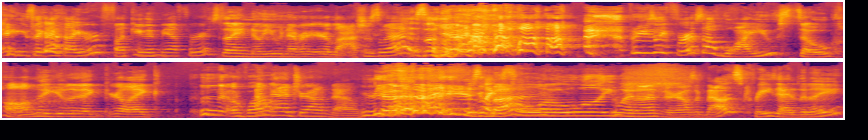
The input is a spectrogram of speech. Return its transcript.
And he's like, I thought you were fucking with me at first, but I know you would never get your lashes wet. So like- but he's like, first off, why are you so calm that you're like you're like Oh, wow. I'm gonna drown now. Yeah. he just like slowly went under. I was like, that was crazy. I literally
